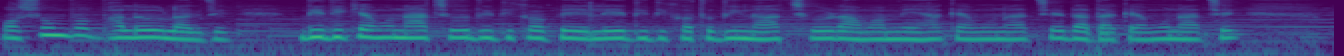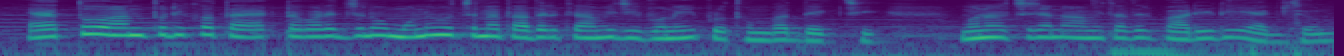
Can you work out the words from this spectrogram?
অসম্ভব ভালোও লাগছে। দিদি কেমন আছো? দিদি কবে এলে? দিদি কতদিন আছো? রামা মেহা কেমন আছে? দাদা কেমন আছে? এত আন্তরিকতা একটাবারের জন্য মনে হচ্ছে না তাদেরকে আমি জীবনেই প্রথমবার দেখছি। মনে হচ্ছে যেন আমি তাদের বাড়িরই একজন।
